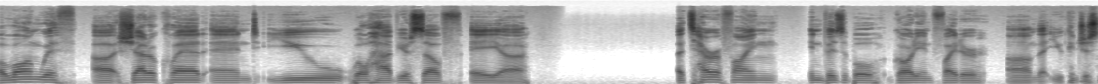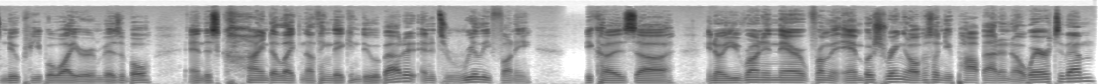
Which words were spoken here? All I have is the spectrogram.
Along with uh, Shadowclad, and you will have yourself a uh, a terrifying invisible guardian fighter um, that you can just nuke people while you're invisible, and there's kind of like nothing they can do about it, and it's really funny because uh, you know you run in there from an ambush ring, and all of a sudden you pop out of nowhere to them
